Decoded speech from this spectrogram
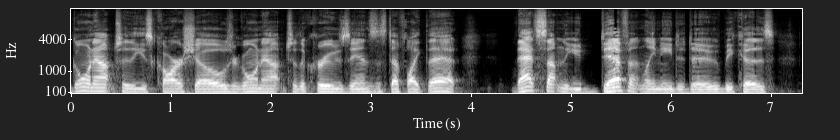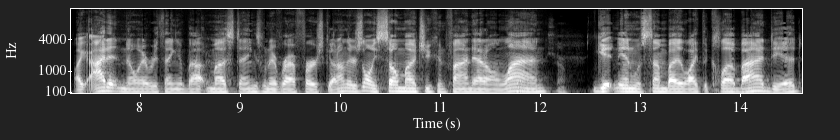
going out to these car shows or going out to the cruise ins and stuff like that, that's something that you definitely need to do because like I didn't know everything about Mustangs whenever I first got on. There's only so much you can find out online. sure. Getting in with somebody like the club I did,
